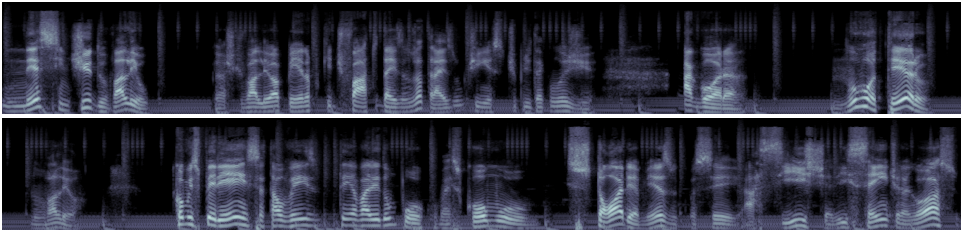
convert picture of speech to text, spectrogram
nesse sentido, valeu. Eu acho que valeu a pena, porque de fato, 10 anos atrás não tinha esse tipo de tecnologia. Agora, no roteiro, não valeu. Como experiência, talvez tenha valido um pouco, mas como história mesmo, que você assiste ali, sente o negócio,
